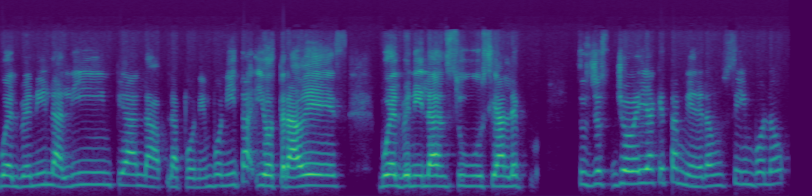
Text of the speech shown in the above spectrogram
vuelven y la limpian, la, ponen bonita y otra vez vuelven y la ensucian. Entonces yo, veía que también era un símbolo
